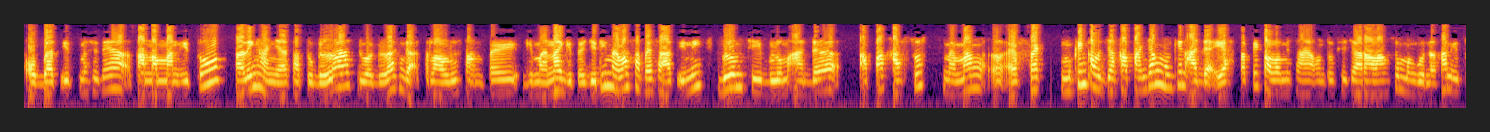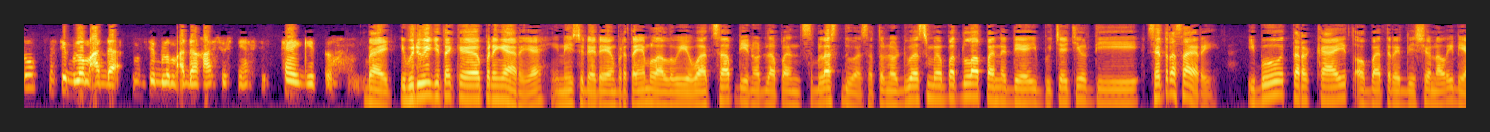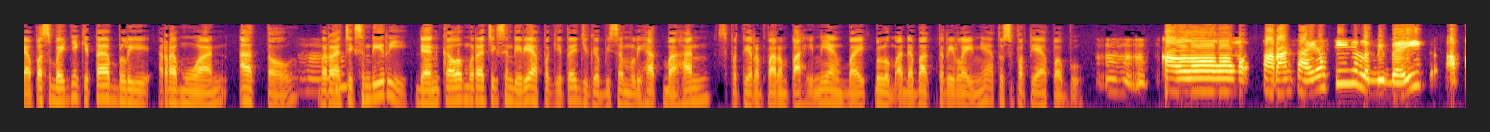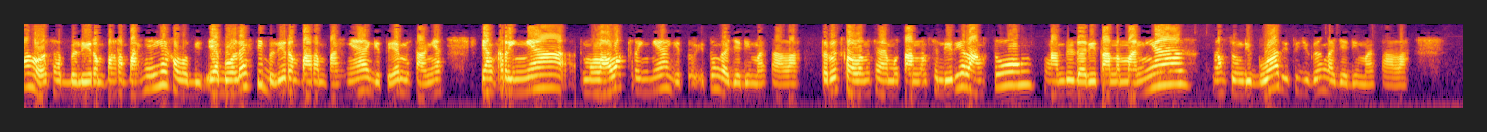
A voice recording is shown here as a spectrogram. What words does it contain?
obat itu maksudnya tanaman itu paling hanya satu gelas dua gelas nggak terlalu sampai gimana gitu jadi memang sampai saat ini belum sih belum ada apa kasus memang uh, efek mungkin kalau jangka panjang mungkin ada ya tapi kalau misalnya untuk secara langsung menggunakan itu mesti belum ada mesti belum ada kasusnya sih kayak gitu baik Ibu Dwi kita ke pendengar ya ini sudah ada yang bertanya melalui WhatsApp di 0811 2102 948 ada Ibu Cecil di Setrasari Ibu terkait obat tradisional ini apa sebaiknya kita beli ramuan atau hmm. meracik sendiri? Dan kalau meracik sendiri apa kita juga bisa melihat bahan seperti rempah-rempah ini yang baik belum ada bakteri lainnya atau seperti apa Bu? Hmm. Kalau saran saya sih lebih baik apa nggak usah beli rempah-rempahnya ya kalau ya boleh sih beli rempah-rempahnya gitu ya misalnya yang keringnya mulawak keringnya gitu itu nggak jadi masalah Terus kalau misalnya mau tanam sendiri langsung ngambil dari tanamannya, langsung dibuat itu juga nggak jadi masalah.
